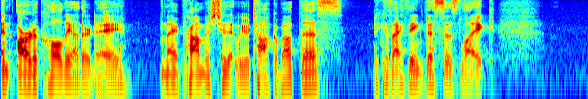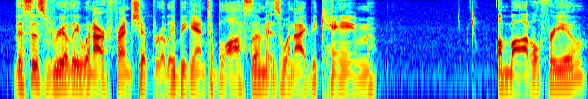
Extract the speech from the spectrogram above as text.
an article the other day, and I promised you that we would talk about this because I think this is like this is really when our friendship really began to blossom is when I became a model for you.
